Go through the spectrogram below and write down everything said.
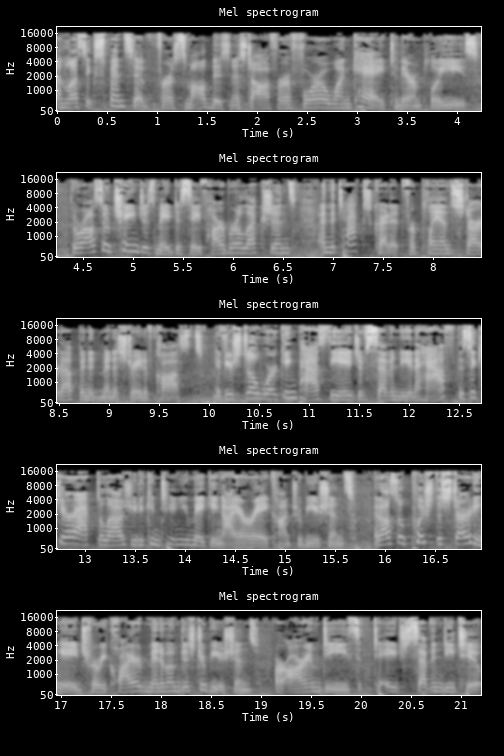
and less expensive for a small business to offer a 401k to their employees. There were also changes made to safe harbor elections and the tax credit for planned startup and administrative costs. If you're still working past the age of 70 and a half, the Secure Act allows you to continue making IRA contributions. It also pushed the starting age for required minimum distributions, or RMDs, to age 72.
